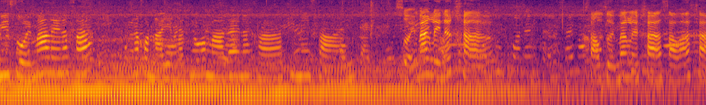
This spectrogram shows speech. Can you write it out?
วิวสวยมากเลยนะคะ ถ้าคนไหนอยากมาเที่ยวก็มาได้นะคะ ที่แม่สาย สวยมากเลยนะคะสาวสวยมากเลยค่ะ สาวอาขา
